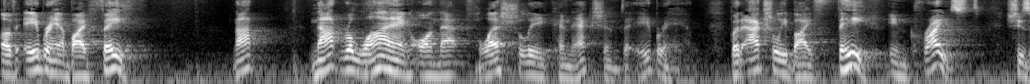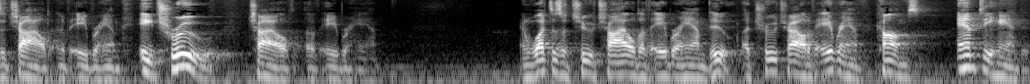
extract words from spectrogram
of Abraham by faith, not, not relying on that fleshly connection to Abraham, but actually by faith in Christ, she's a child of Abraham, a true child of Abraham. And what does a true child of Abraham do? A true child of Abraham comes empty handed.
